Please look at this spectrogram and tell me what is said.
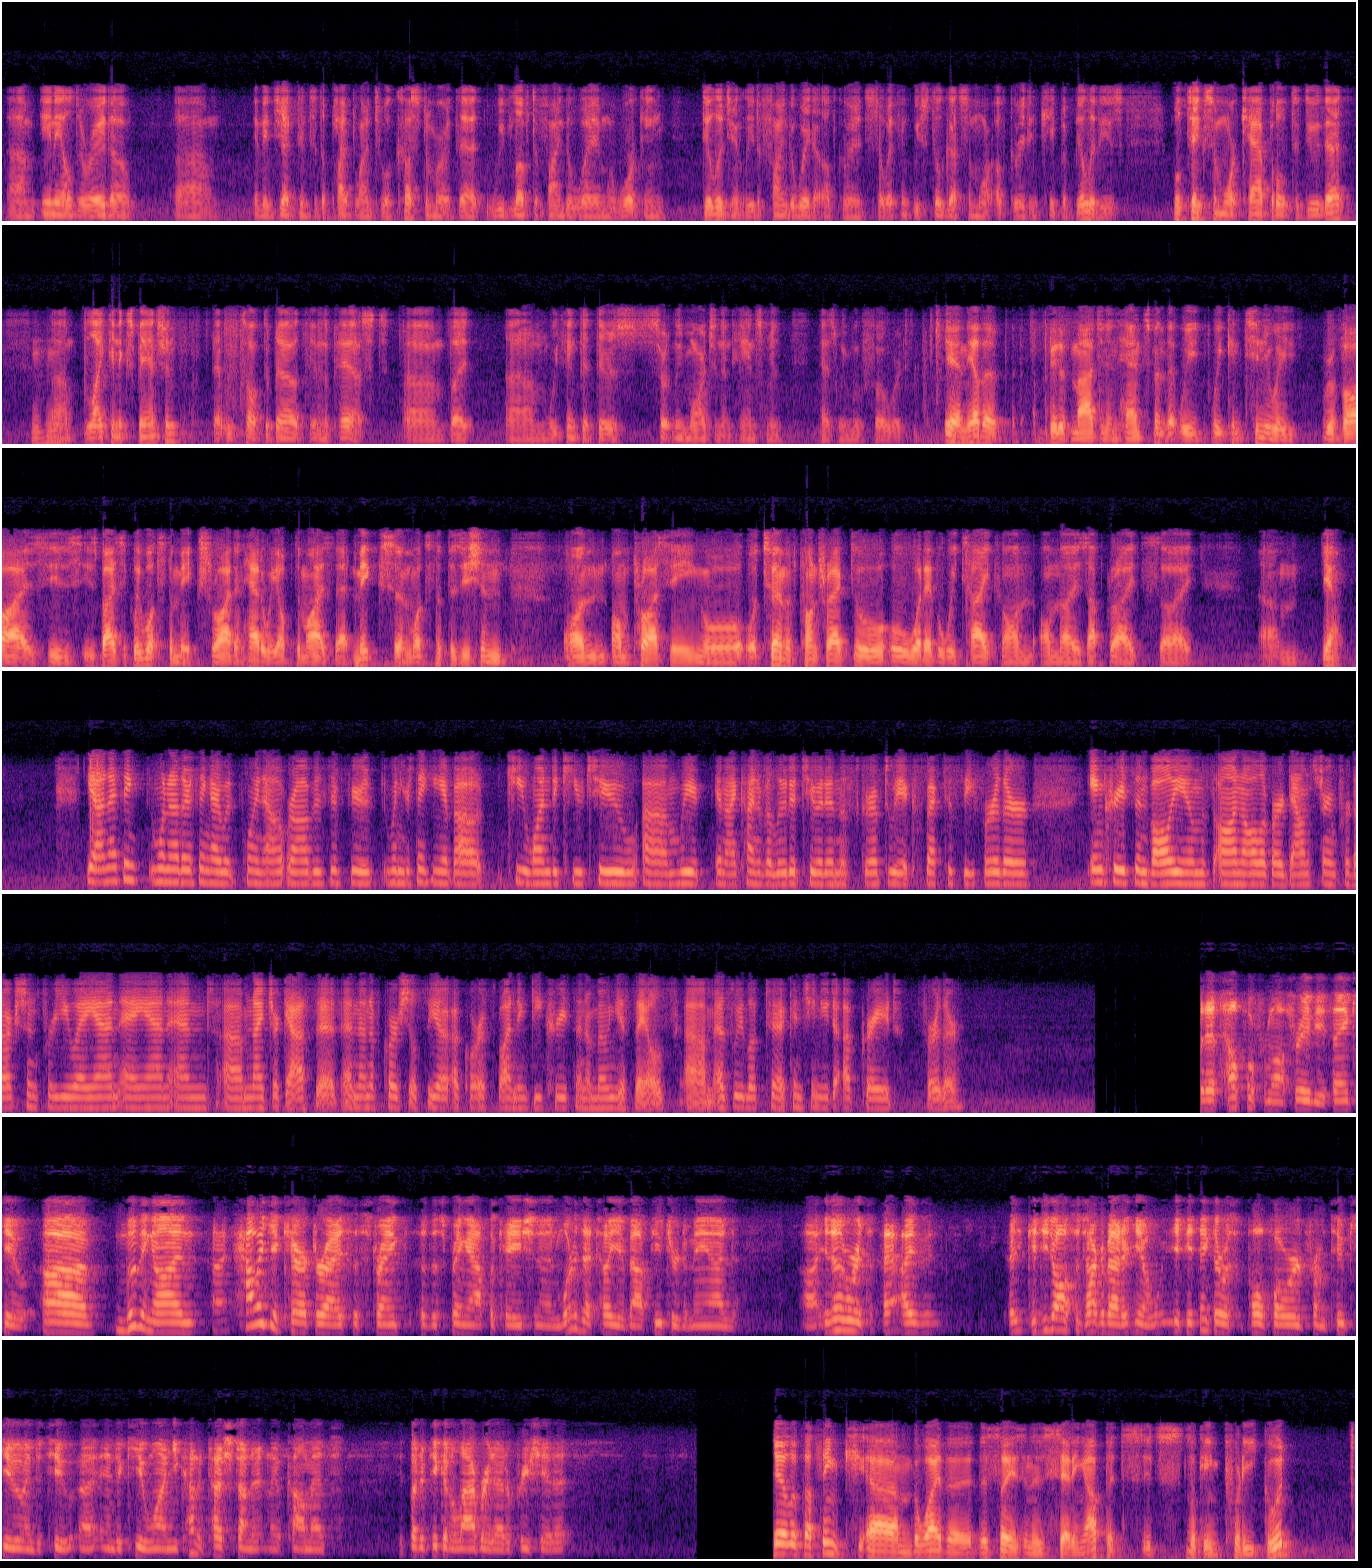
Um, in El Dorado um, and inject into the pipeline to a customer that we'd love to find a way, and we're working diligently to find a way to upgrade. So I think we've still got some more upgrading capabilities. We'll take some more capital to do that. Mm-hmm. Um, like an expansion that we've talked about in the past. But we think that there's certainly margin enhancement as we move forward. Yeah. And the other bit of margin enhancement that we we continually revise is basically what's the mix, right? And how do we optimize that mix, and what's the position on pricing or term of contract or whatever we take on those upgrades. So, um, yeah. Yeah. And I think one other thing I would point out, Rob, is when you're thinking about Q1 to Q2, um, and I kind of alluded to it in the script, we expect to see further increase in volumes on all of our downstream production for UAN, AN, and um, nitric acid. And then, of course, you'll see a corresponding decrease in ammonia sales, um, as we look to continue to upgrade further. That's helpful from all three of you. Thank you. Uh, moving on, uh, how would you characterize the strength of the spring application, and what does that tell you about future demand? Uh, in other words, could you also talk about it, you know, if you think there was a pull forward from 2Q into uh, into Q1? You kind of touched on it in the comments, but if you could elaborate, I'd appreciate it. Yeah, look, I think um, the way the season is setting up, it's it's looking pretty good.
